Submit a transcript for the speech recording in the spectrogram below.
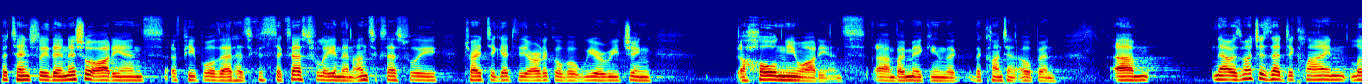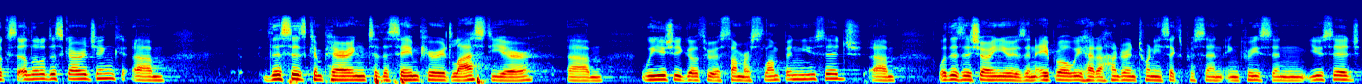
potentially the initial audience of people that had successfully and then unsuccessfully tried to get to the article, but we are reaching a whole new audience um, by making the, the content open. Um, now, as much as that decline looks a little discouraging, um, this is comparing to the same period last year. Um, we usually go through a summer slump in usage. What this is showing you is in April, we had a 126% increase in usage.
